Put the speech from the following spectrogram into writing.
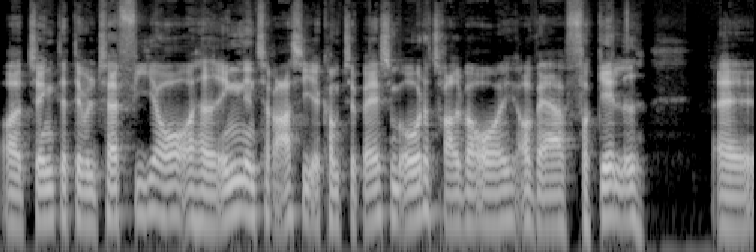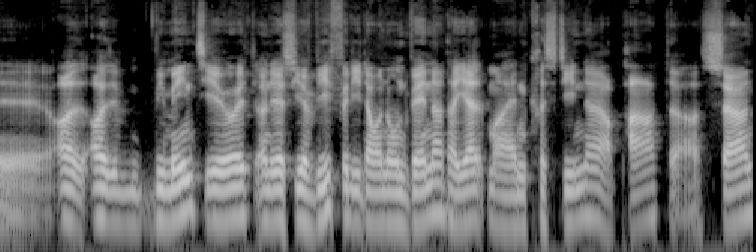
og tænkte, at det ville tage fire år, og havde ingen interesse i at komme tilbage som 38-årig og være forgældet. Øh, og, og vi mente i øvrigt, og jeg siger vi, fordi der var nogle venner, der hjalp mig, en Christina og Part og Søren.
